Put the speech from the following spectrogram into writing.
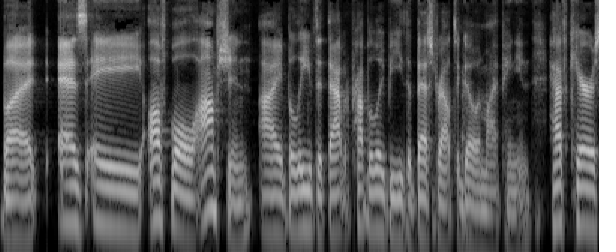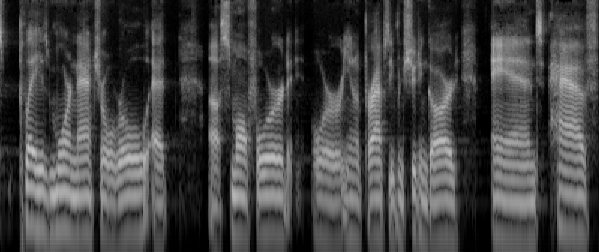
But as a off ball option, I believe that that would probably be the best route to go, in my opinion. Have Caris play his more natural role at uh, small forward or, you know, perhaps even shooting guard and have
